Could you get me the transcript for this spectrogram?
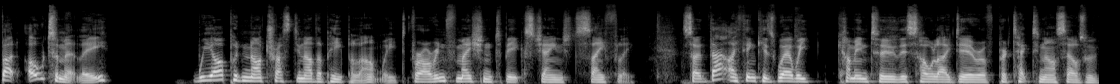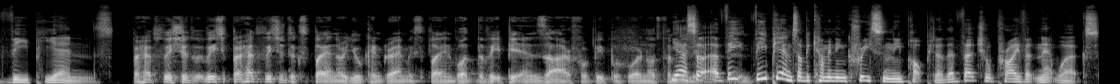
But ultimately, we are putting our trust in other people, aren't we, for our information to be exchanged safely. So that I think is where we come into this whole idea of protecting ourselves with VPNs. Perhaps we should, we should, perhaps we should explain, or you can, Graham, explain what the VPNs are for people who are not familiar. Yeah, so uh, v- VPNs are becoming increasingly popular. They're virtual private networks.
